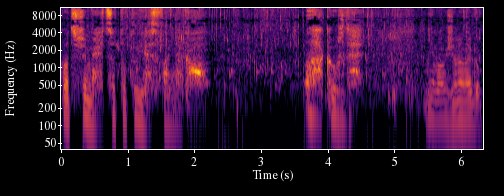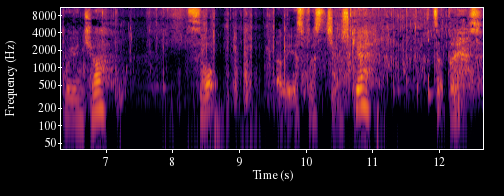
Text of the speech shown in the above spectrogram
Patrzymy, co to tu jest fajnego. A kurde. Nie mam zielonego pojęcia. Ale jest fest ciężkie. Co to jest?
